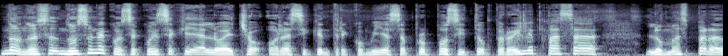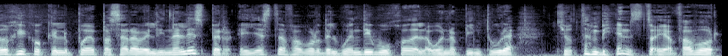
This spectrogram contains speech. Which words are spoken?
No, no es, no es una consecuencia que ella lo ha hecho ahora sí que entre comillas a propósito, pero ahí le pasa lo más paradójico que le puede pasar a Belina Lesper. Ella está a favor del buen dibujo, de la buena pintura, yo también estoy a favor,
